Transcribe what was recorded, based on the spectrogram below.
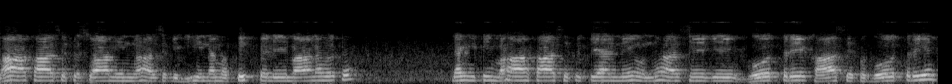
මහා කාශ්‍යප ස්වාමීන් වහන්සේගේ ගිහි නම පිප්පලී මානවක දැන් ඉතින් මහා කාශ්‍යප කියන්නේ උන්වහන්සේගේ ගෝත්‍රයේ කාශ්‍යප ගෝත්‍රයේ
